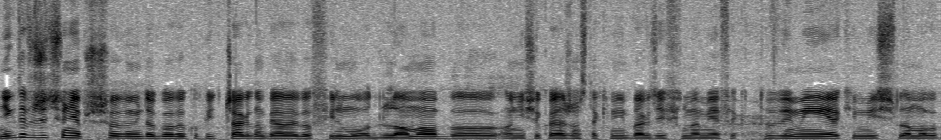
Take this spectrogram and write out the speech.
Nigdy w życiu nie przyszłoby mi do głowy kupić czarno-białego filmu od Lomo, bo oni się kojarzą z takimi bardziej filmami efektowymi, jakimiś Lomo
